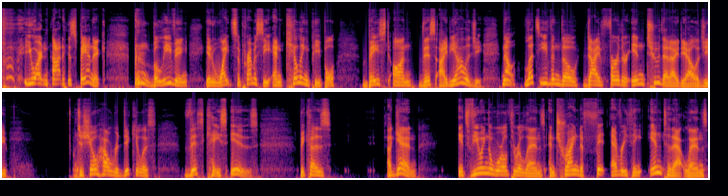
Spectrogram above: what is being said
you are not Hispanic believing in white supremacy and killing people based on this ideology. Now, let's even though dive further into that ideology to show how ridiculous this case is because again, it's viewing the world through a lens and trying to fit everything into that lens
